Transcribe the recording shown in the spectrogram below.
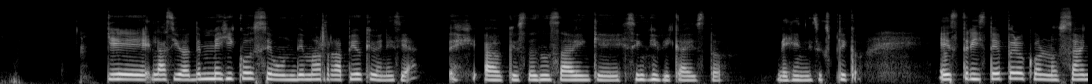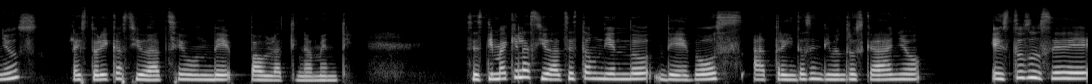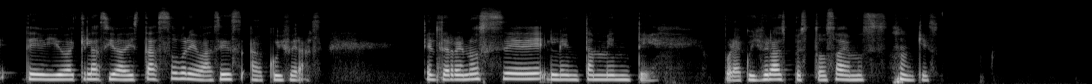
que la Ciudad de México se hunde más rápido que Venecia. Aunque ustedes no saben qué significa esto. Déjenme explico. Es triste, pero con los años la histórica ciudad se hunde paulatinamente. Se estima que la ciudad se está hundiendo de 2 a 30 centímetros cada año. Esto sucede debido a que la ciudad está sobre bases acuíferas. El terreno cede lentamente. Por acuíferas, pues todos sabemos que es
